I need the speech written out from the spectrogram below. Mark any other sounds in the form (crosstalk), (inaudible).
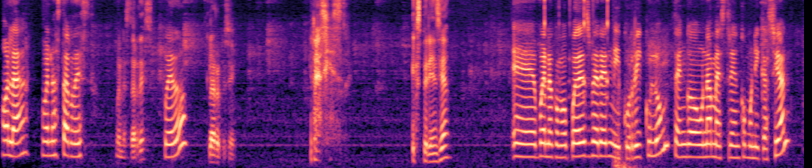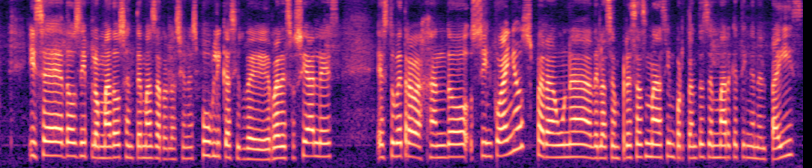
Hola, buenas tardes. Buenas tardes. ¿Puedo? Claro que sí. Gracias. ¿Experiencia? Eh, bueno, como puedes ver en mi currículum, tengo una maestría en comunicación. Hice dos diplomados en temas de relaciones públicas y de redes sociales. Estuve trabajando cinco años para una de las empresas más importantes de marketing en el país.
